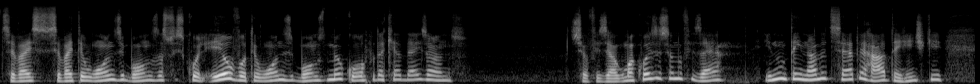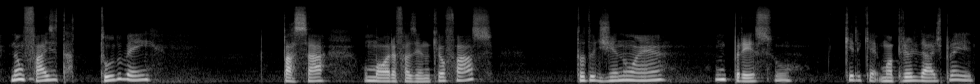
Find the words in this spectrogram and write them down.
Você vai, você vai ter o ônus e bônus da sua escolha. Eu vou ter o ônus e bônus do meu corpo daqui a 10 anos. Se eu fizer alguma coisa, se eu não fizer. E não tem nada de certo ou errado. Tem gente que não faz e está tudo bem. Passar uma hora fazendo o que eu faço, todo dia não é um preço que ele quer, uma prioridade para ele.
